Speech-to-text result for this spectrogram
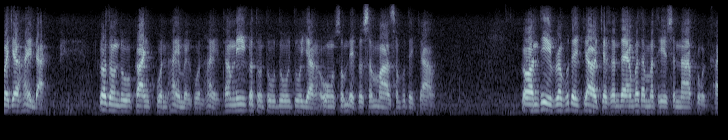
ว่าจะให้ได้ก็ต้องดูการควรให้ไม่ควรให้ ทั้งนี้ก็ต้องดูดูตัวอย่างองค์สมเด็จพระสัมมาสัมพุทธเจ้า ก่อนที่พระพุทธเจ้าจะแสดงพระธรรมเทศนาโปรดใคร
